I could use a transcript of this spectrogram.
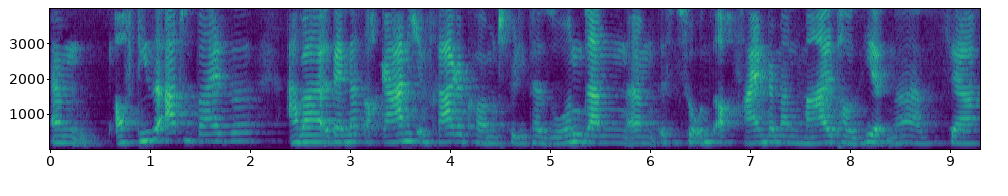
ähm, auf diese Art und Weise. Aber wenn das auch gar nicht in Frage kommt für die Person, dann ähm, ist es für uns auch fein, wenn man mal pausiert. Ne? Das ist ja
